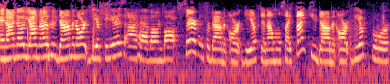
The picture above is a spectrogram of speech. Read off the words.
And I know y'all know who Diamond Art Gift is. I have unboxed several for Diamond Art Gift. And I want to say thank you, Diamond Art Gift, for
